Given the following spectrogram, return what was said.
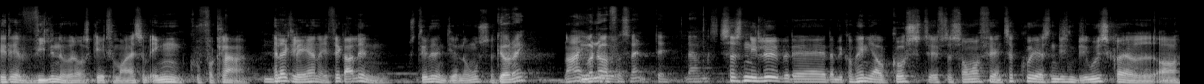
det der vilde noget, der var sket for mig, som ingen kunne forklare. Heller ikke lægerne. Jeg fik aldrig en, stillet en diagnose. Gjorde du ikke? Nej, Hvornår jeg- forsvandt det nærmest? Så sådan i løbet af, da vi kom hen i august efter sommerferien, så kunne jeg sådan ligesom blive udskrevet, og,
